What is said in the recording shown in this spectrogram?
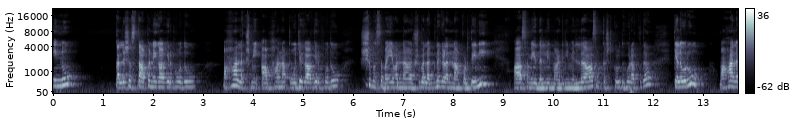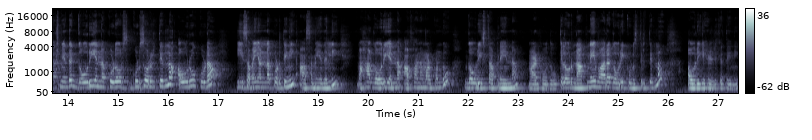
ಇನ್ನು ಕಲಶ ಸ್ಥಾಪನೆಗಾಗಿರ್ಬೋದು, ಮಹಾಲಕ್ಷ್ಮಿ ಆಹ್ವಾನ ಪೂಜೆಗಾಗಿರ್ಬೋದು, ಶುಭ ಸಮಯವನ್ನು, ಶುಭ ಲಗ್ನಗಳನ್ನು ಕೊಡ್ತೀನಿ. ಆ ಸಮಯದಲ್ಲಿ ಮಾಡಿ ನಿಮ್ಮೆಲ್ಲ ಸಂಕಷ್ಟಗಳು ದೂರ ಆಗ್ತದೆ. ಕೆಲವರು ಮಹಾಲಕ್ಷ್ಮಿ ಅಂದರೆ ಗೌರಿಯನ್ನು ಕೊಡೋರು ಕೊಡಿಸೋರು ಇರ್ತಿರಲ್ಲ ಅವರು ಕೂಡ ಈ ಸಮಯವನ್ನು ಕೊಡ್ತೀನಿ. ಆ ಸಮಯದಲ್ಲಿ ಮಹಾಗೌರಿಯನ್ನು ಆಹ್ವಾನ ಮಾಡಿಕೊಂಡು ಗೌರಿ ಸ್ಥಾಪನೆಯನ್ನು ಮಾಡ್ಬೋದು. ಕೆಲವರು ನಾಲ್ಕನೇ ವಾರ ಗೌರಿ ಕೂಡಿಸ್ತಿರ್ತಿರಲ್ಲ ಅವರಿಗೆ ಹೇಳಿಕತ್ತೀನಿ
